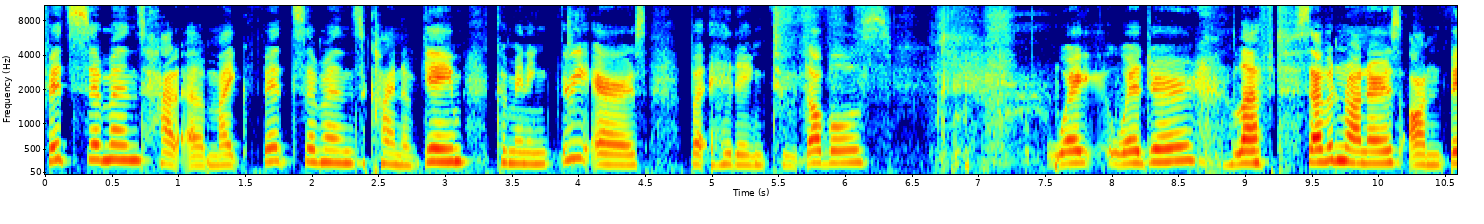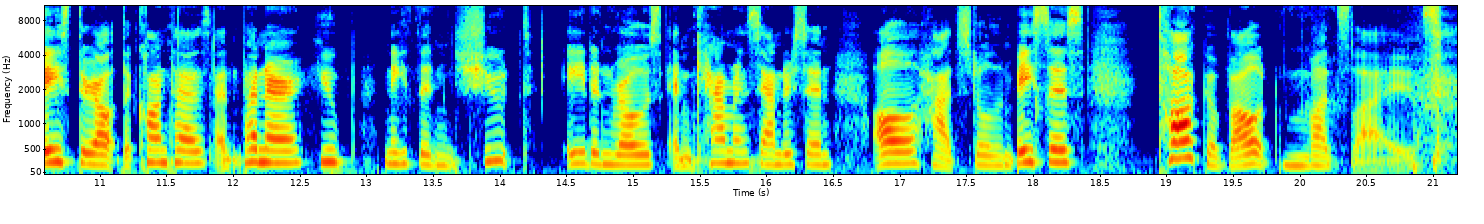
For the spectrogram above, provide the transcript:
Fitzsimmons had a Mike Fitzsimmons kind of game, committing three errors but hitting two doubles. Wedger left seven runners on base throughout the contest, and Penner, Hoop, Nathan Shute, Aiden Rose, and Cameron Sanderson all had stolen bases. Talk about mudslides.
